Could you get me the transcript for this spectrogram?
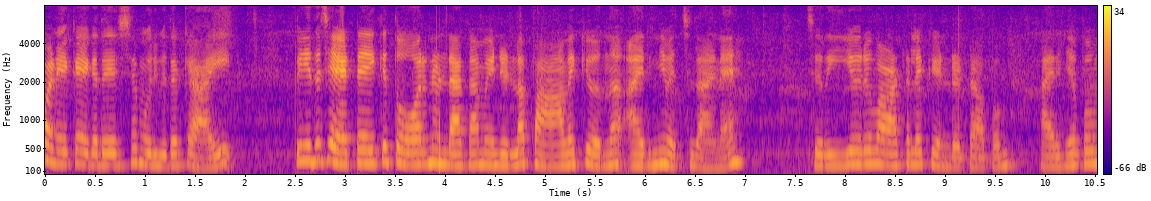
പണിയൊക്കെ ഏകദേശം ഒരുവിധമൊക്കെ ആയി. പിന്നെ ഇത് ചേട്ടയ്ക്ക് തോരൻ ഉണ്ടാക്കാൻ വേണ്ടിയുള്ള പാവയ്ക്ക് ഒന്ന് അരിഞ്ഞ് വെച്ചതാണ്. ചെറിയൊരു വാട്ടലൊക്കെ ഉണ്ട് കേട്ടോ അപ്പം അരിഞ്ഞപ്പം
